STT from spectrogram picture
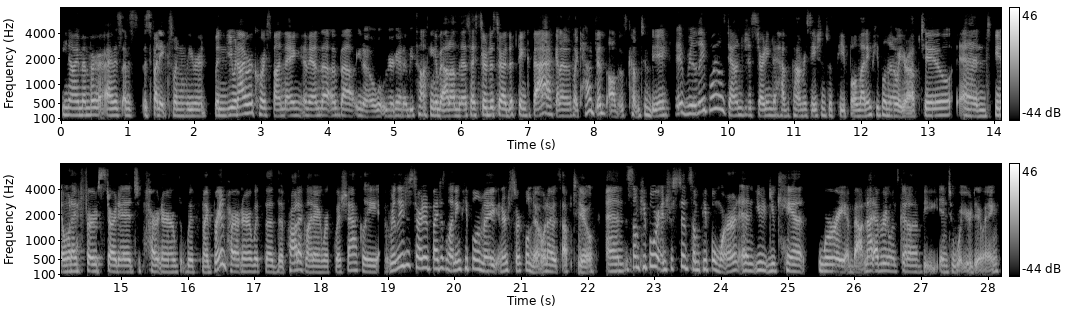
You know, I remember I was, I was, it's funny because when we were, when you and I were corresponding, Amanda, about, you know, what we were going to be talking about on this, I sort of started to think back and I was like, how did all this come to be? It really boils down to just starting to have conversations with people, letting people know what you're up to. And, you know, when I first started to partner with my brand partner with the, the product line I work with, Shaklee, really just started by just letting people in my inner circle know what I was up to. And some people were interested, some people weren't. And you, you can't worry about. Not everyone's going to be into what you're doing,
